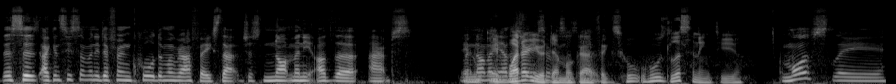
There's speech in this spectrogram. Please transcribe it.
this is I can see so many different cool demographics that just not many other apps. And, not many and other what are your have. demographics? Who who's listening to you? Mostly,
